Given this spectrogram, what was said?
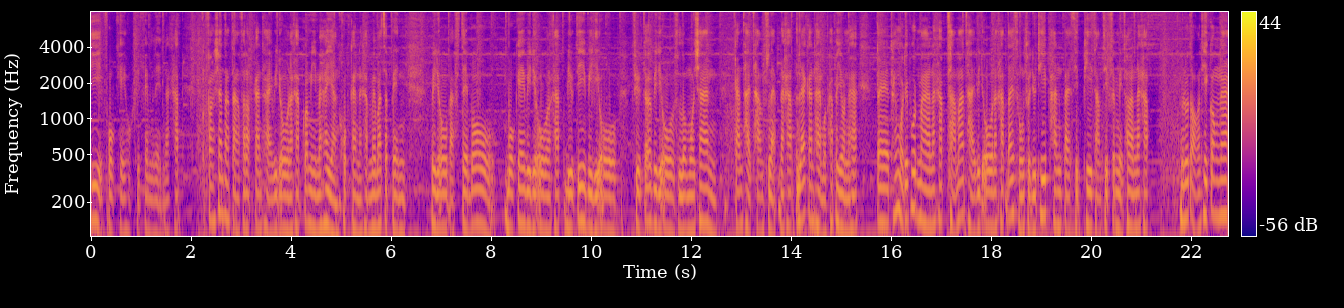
ที่ 4K 60เฟรมเรทนะครับ ฟังก์ชันต่างๆสำหรับการถ่ายวิดีโอนะครับก็มีมาให้อย่างครบกันนะครับ ไม่ว่าจะเป็นวิดีโอแบบ stable bokeh วิดีโอนะครับ beauty วิดีโอ filter วิดีโอ slow motion การถ่าย time lapse นะครับ และการถ่ายโหมดภาพยนตร์นะฮะ แต่ทั้งหมดที่พูดมานะครับ สามารถถ่ายวิดีโอนะครับ ได้สูงสุดอยู่ที่ 1080p 30เฟรมเรทเท่านั้นนะครับ มาดูต่อกันที่กล้องหน้า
